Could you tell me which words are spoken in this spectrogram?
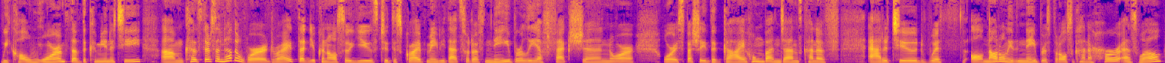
we call warmth of the community. Because there's another word, right, that you can also use to describe maybe that sort of neighborly affection, or or especially the guy Hong Banjang's kind of attitude with all not only the neighbors but also kind of her as well.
